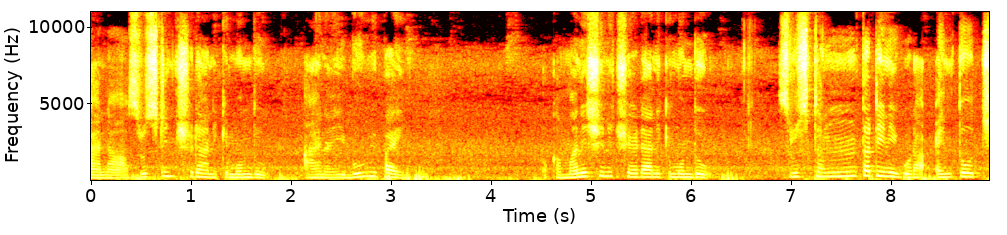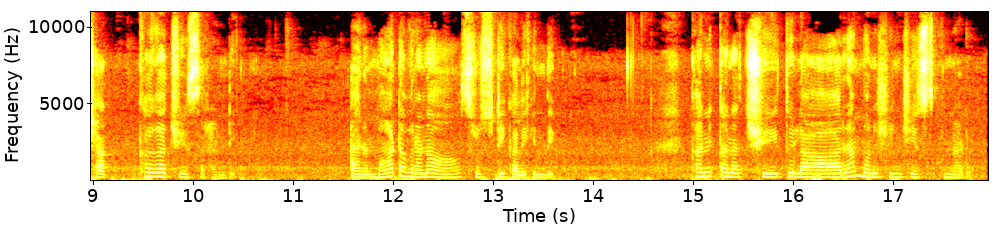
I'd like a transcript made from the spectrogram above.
ఆయన సృష్టించడానికి ముందు ఆయన ఈ భూమిపై ఒక మనిషిని చేయడానికి ముందు సృష్టి అంతటిని కూడా ఎంతో చక్కగా చేశారండి. ఆయన మాట వలన సృష్టి కలిగింది. కానీ తన చేతులారా మనిషిని చేసుకున్నాడు.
